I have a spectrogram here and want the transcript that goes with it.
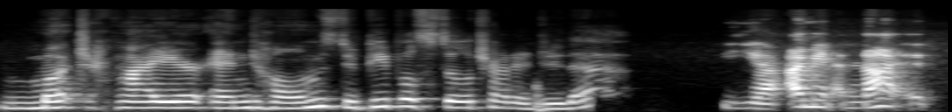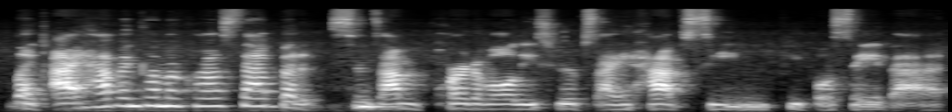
much higher end homes? Do people still try to do that? Yeah, I mean, not like I haven't come across that, but since mm-hmm. I'm part of all these groups, I have seen people say that.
